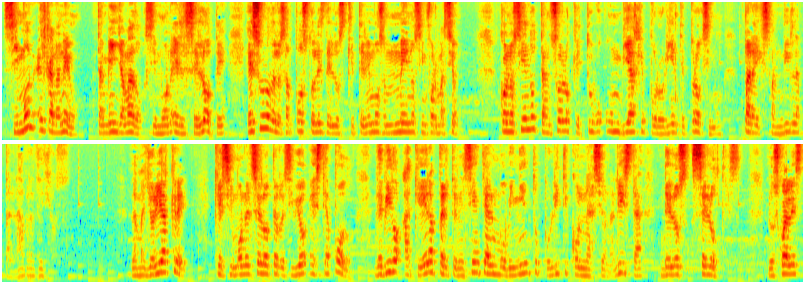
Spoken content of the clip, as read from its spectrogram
Simón el Cananeo, también llamado Simón el Celote, es uno de los apóstoles de los que tenemos menos información, conociendo tan solo que tuvo un viaje por Oriente Próximo para expandir la palabra de Dios. La mayoría cree que Simón el Celote recibió este apodo debido a que era perteneciente al movimiento político nacionalista de los celotes, los cuales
